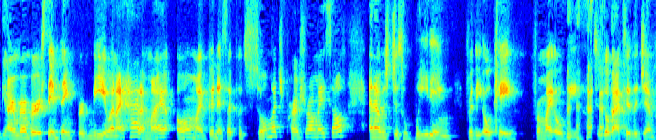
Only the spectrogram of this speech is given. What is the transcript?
Yeah. I remember same thing for me when I had a my oh my goodness, I put so much pressure on myself and I was just waiting for the okay from my OB to go back to the gym.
